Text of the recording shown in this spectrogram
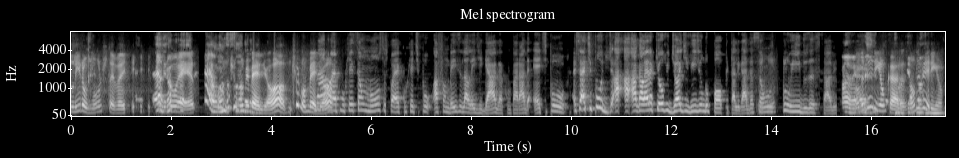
Little Monster, velho. É, Little Não Monster. é. É, o nome Não do tinha um nome melhor? Não tinha um nome Não, melhor? é porque são monstros, é porque, tipo, a fanbase da Lady Gaga, comparada, é tipo. É tipo a, a- galera que ouve Joy Division do pop, tá ligado? São Uhum. excluídos, assim, sabe? Ah, Não é. deveriam, cara. Não deveriam.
